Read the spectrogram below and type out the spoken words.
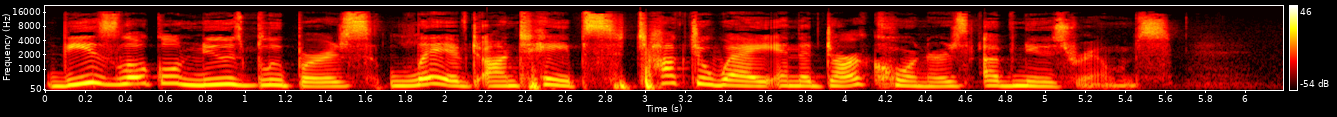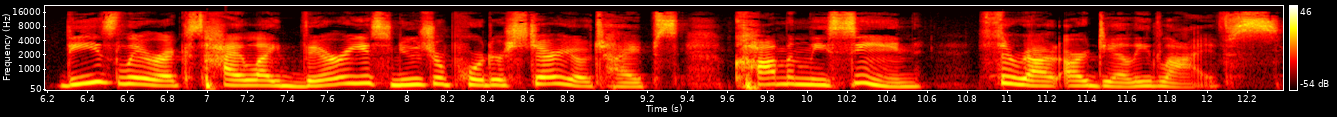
these local news bloopers lived on tapes tucked away in the dark corners of newsrooms. These lyrics highlight various news reporter stereotypes commonly seen throughout our daily lives.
